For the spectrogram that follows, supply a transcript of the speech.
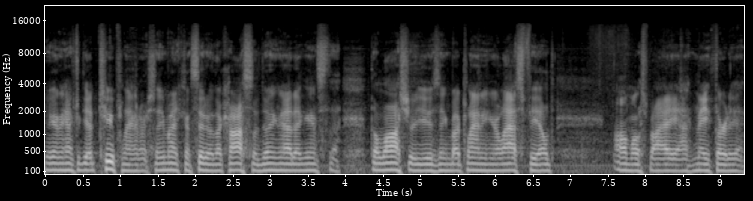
you're going to have to get two planters. So you might consider the cost of doing that against the, the loss you're using by planting your last field almost by uh, May 30th.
